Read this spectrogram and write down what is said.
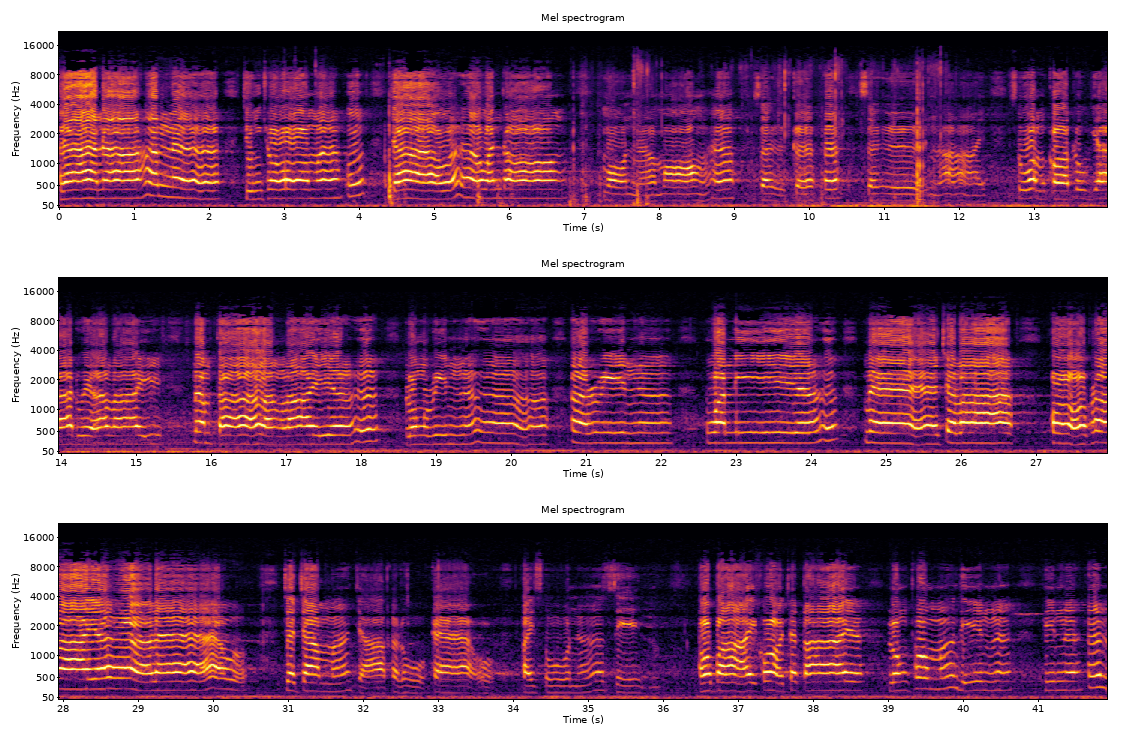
คราน้ำจึงชมเจ้าวันทองมนมองสื่เกิสื่อนายสวมกอดลูกยาด้วยอะไร น้ำตาหลั่งไหลลงรินริน วันนี้ แม่จะลาพ่อพระ จะจำจากลูกแก้ว ไปสู่เนื้อสิ้นพอบายก็จะตาย ลงทมดิน พิน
